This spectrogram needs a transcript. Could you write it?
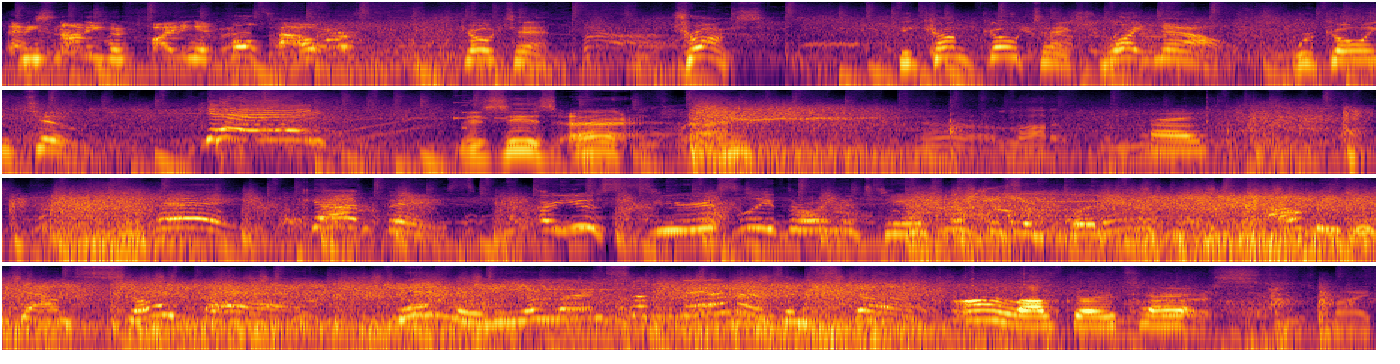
and he's not even fighting at full power. Goten! Trunks! Become Gotenks right now! We're going to! Yay! This is Earth, right? There are a lot of Hey. Hey, Catface! Are you seriously throwing a tantrum for some pudding? I'll beat you down so bad! Then maybe you'll learn some manners and stuff! I love Gotenks. Earth might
